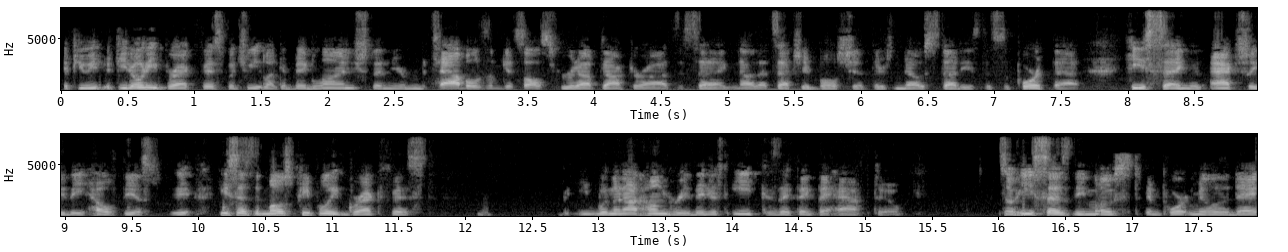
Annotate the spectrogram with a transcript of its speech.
if you eat, if you don't eat breakfast but you eat like a big lunch, then your metabolism gets all screwed up. Dr. Oz is saying no, that's actually bullshit. There's no studies to support that. He's saying that actually the healthiest. He says that most people eat breakfast when they're not hungry. They just eat because they think they have to. So he says the most important meal of the day,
